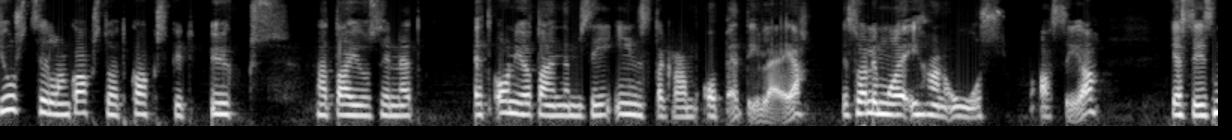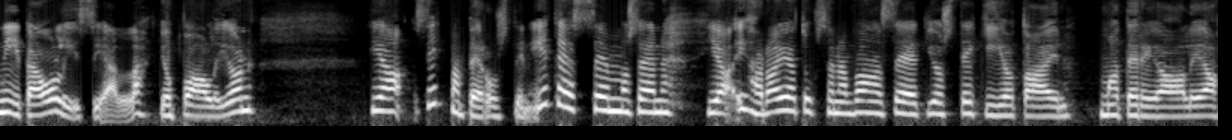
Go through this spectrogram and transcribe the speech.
just silloin 2021 mä tajusin, että, että on jotain tämmöisiä Instagram-opetilejä. Ja se oli mulle ihan uusi asia. Ja siis niitä oli siellä jo paljon. Ja sitten mä perustin itse semmoisen, ja ihan ajatuksena vaan se, että jos teki jotain materiaalia,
